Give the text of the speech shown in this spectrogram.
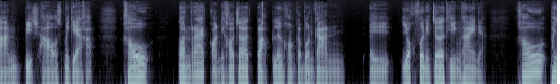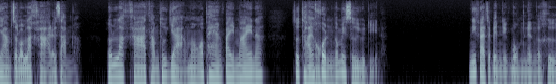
ร้าน Beach House เมื่อกี้ครับเขาตอนแรกก่อนที่เขาจะปรับเรื่องของกระบวนการไอยกเฟอร์นิเจอร์ทิ้งให้เนี่ยเขาพยายามจะลดราคาด้วยซ้ำเนาะลดราคาทำทุกอย่างมองว่าแพงไปไหมนะ สุดท้ายคนก็ไม่ซื้ออยู่ดีนะนี่ก็อาจจะเป็นอีกมุมหนึ่งก็คือ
